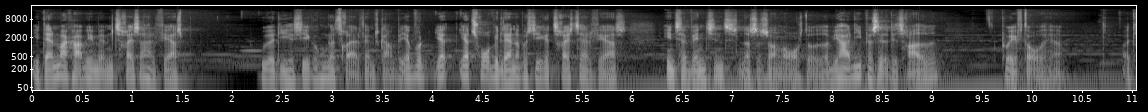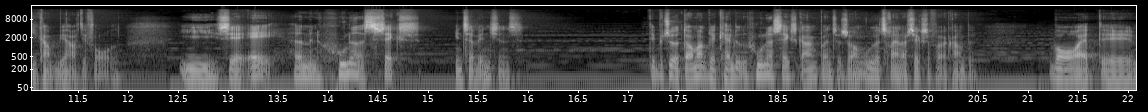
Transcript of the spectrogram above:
I Danmark har vi mellem 60 og 70 ud af de her cirka 193 kampe. Jeg, jeg, jeg tror, vi lander på cirka 60-70 interventions, når sæsonen er overstået, og vi har lige passeret de 30 på efteråret her, og de kampe, vi har haft i foråret. I Serie A havde man 106 interventions. Det betyder, at dommeren bliver kaldt ud 106 gange på en sæson ud af 346 kampe, hvor at, øh,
